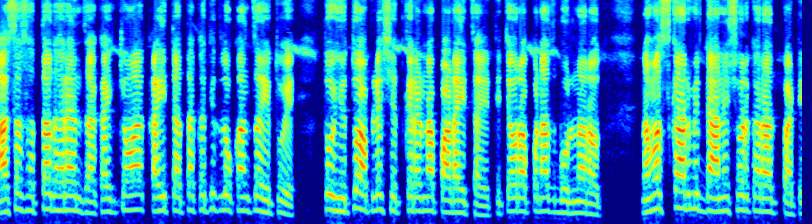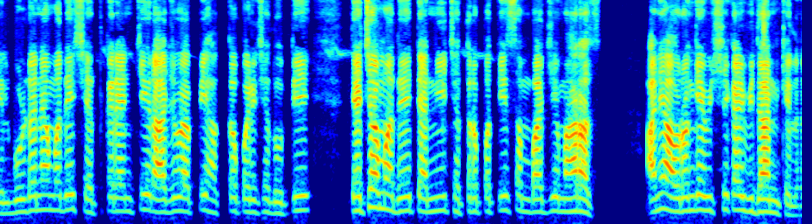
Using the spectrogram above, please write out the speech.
असा सत्ताधाऱ्यांचा काही किंवा काही तथाकथित लोकांचा हेतू आहे तो हेतू आपल्या शेतकऱ्यांना पाडायचा आहे. त्याच्यावर आपण आज बोलणार आहोत. नमस्कार मी ज्ञानेश्वर खरात पाटील. बुलढाण्यामध्ये शेतकऱ्यांची राजव्यापी हक्क परिषद होती. त्याच्यामध्ये त्यांनी छत्रपती संभाजी महाराज आणि औरंगजेबाविषयी काही विधान केलं.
